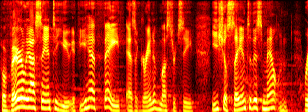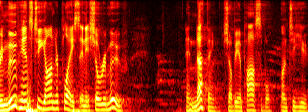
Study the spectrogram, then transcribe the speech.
For verily I say unto you, if ye have faith as a grain of mustard seed, ye shall say unto this mountain, Remove hence to yonder place, and it shall remove, and nothing shall be impossible unto you.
